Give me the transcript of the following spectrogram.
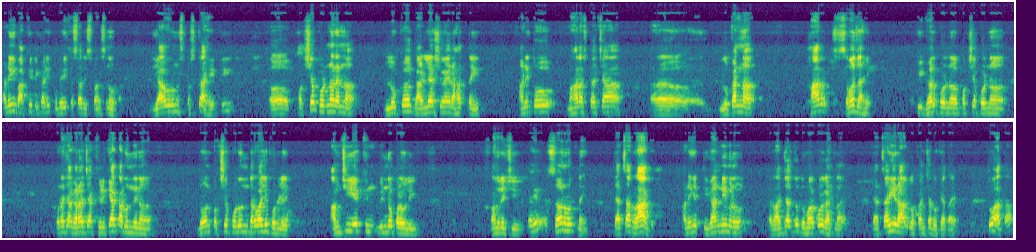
आणि बाकी ठिकाणी कुठेही तसा रिस्पॉन्स नव्हता. यावरून स्पष्ट आहे की पक्ष फोडणाऱ्यांना लोक गाडल्याशिवाय राहत नाहीत आणि तो महाराष्ट्राच्या लोकांना फार समज आहे. की घर फोडणं पक्ष फोडणं कोणाच्या घराच्या खिडक्या काढून देणं. दोन पक्ष फोडून दरवाजे फोडले. आमची एक विंडो पळवली काँग्रेसची. तर हे सहन होत नाही. त्याचा राग आणि हे तिघांनी मिळून राज्यात जो धुमाकूळ घातलाय त्याचाही राग लोकांच्या डोक्यात आहे. तो आता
